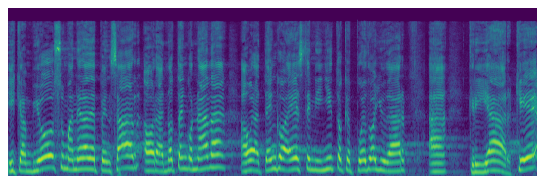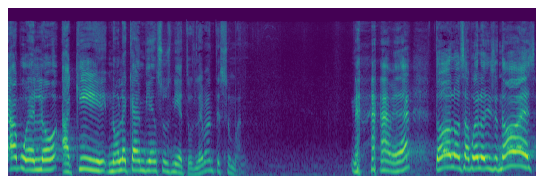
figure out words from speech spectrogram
Y cambió su manera de pensar. Ahora no tengo nada, ahora tengo a este niñito que puedo ayudar a criar. ¿Qué abuelo aquí no le caen bien sus nietos? Levante su mano. ¿Verdad? Todos los abuelos dicen, no, es,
